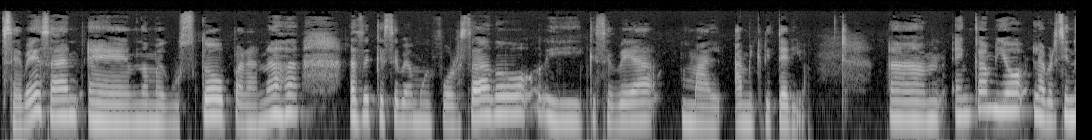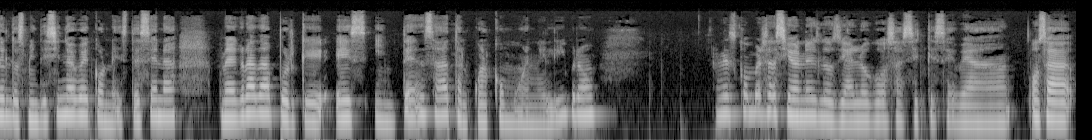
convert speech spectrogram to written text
se besan, eh, no me gustó para nada, hace que se vea muy forzado y que se vea mal a mi criterio en cambio, la versión del 2019 con esta escena me agrada porque es intensa, tal cual como en el libro. Las conversaciones, los diálogos, así que se vean, o sea,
